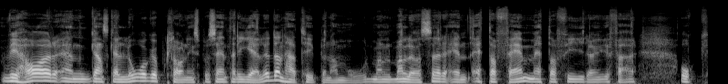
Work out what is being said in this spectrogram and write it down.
vi har en ganska låg uppklarningsprocent när det gäller den här typen av mord. Man, man löser en, ett av fem, ett av fyra ungefär. Och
